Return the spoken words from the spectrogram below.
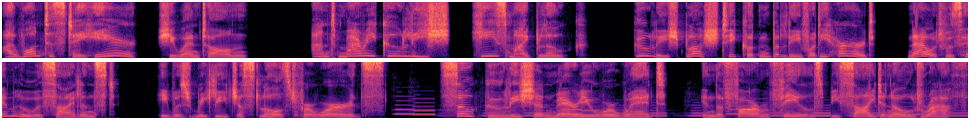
I want to stay here, she went on, and marry Guleesh. He's my bloke. Guleesh blushed. He couldn't believe what he heard. Now it was him who was silenced. He was really just lost for words. So Guleesh and Mary were wed in the farm fields beside an old rath.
